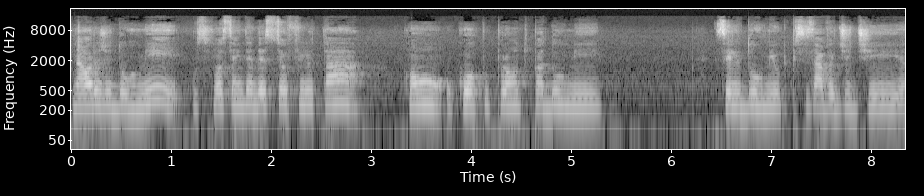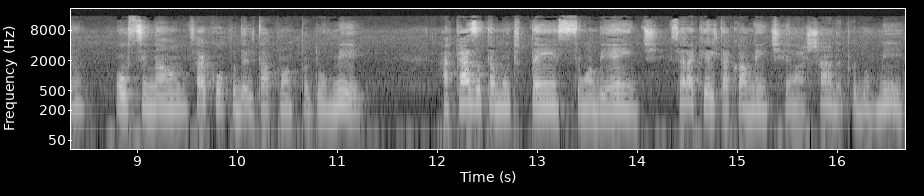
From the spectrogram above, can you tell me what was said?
na hora de dormir, se você entender se seu filho tá com o corpo pronto para dormir, se ele dormiu que precisava de dia, ou se não, será que o corpo dele tá pronto para dormir? A casa tá muito tensa, o ambiente, será que ele tá com a mente relaxada para dormir?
